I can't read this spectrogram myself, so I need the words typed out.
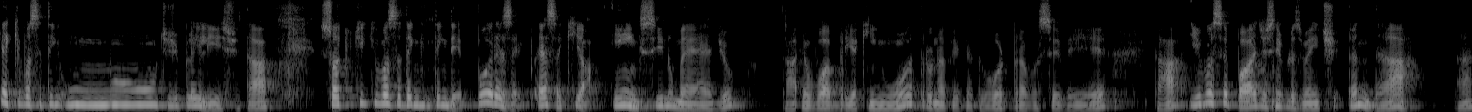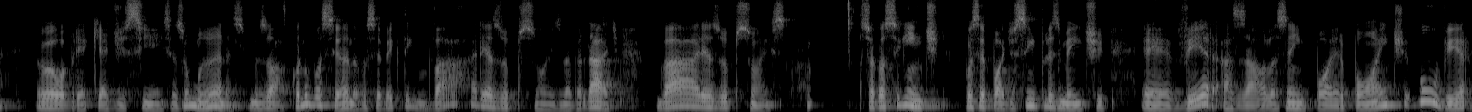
E aqui você tem um monte de playlist, tá? Só que o que, que você tem que entender? Por exemplo, essa aqui, ó, ensino médio, tá? Eu vou abrir aqui em outro navegador para você ver, tá? E você pode simplesmente andar, tá? Eu abri aqui a de ciências humanas, mas ó, quando você anda, você vê que tem várias opções, na é verdade? Várias opções. Só que é o seguinte, você pode simplesmente é, ver as aulas em PowerPoint ou ver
